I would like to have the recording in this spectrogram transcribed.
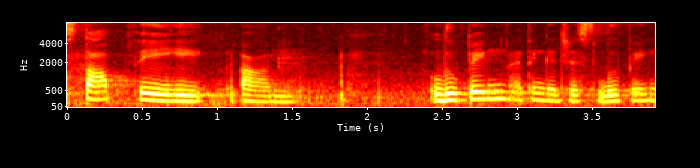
stop the um, looping? I think it's just looping.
